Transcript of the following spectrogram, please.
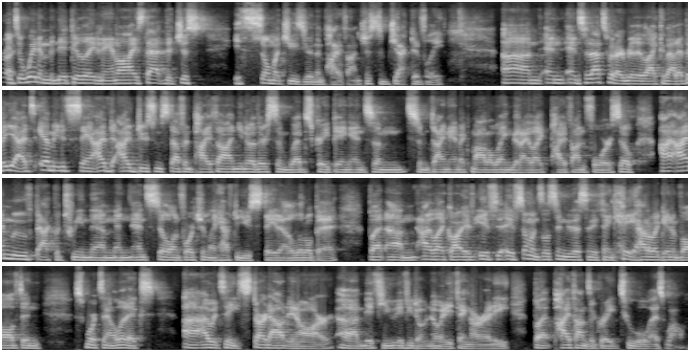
Right. It's a way to manipulate and analyze that that just is so much easier than Python, just subjectively. Um, and and so that's what I really like about it. But yeah, it's I mean it's the same. I, I do some stuff in Python. You know, there's some web scraping and some some dynamic modeling that I like Python for. So I, I move back between them and and still unfortunately have to use Stata a little bit. But um, I like if, if if someone's listening to this and they think, hey, how do I get involved in sports analytics? Uh, I would say start out in R um, if you if you don't know anything already. But Python's a great tool as well.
